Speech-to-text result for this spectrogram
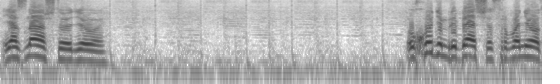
Я знаю, что я делаю. Уходим, ребят, сейчас рванет.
